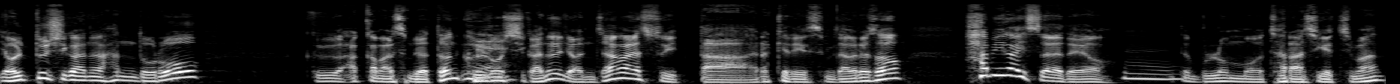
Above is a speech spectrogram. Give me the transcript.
12시간을 한도로 그 아까 말씀드렸던 근로 예. 시간을 연장할 수 있다. 이렇게 돼 있습니다. 그래서 합의가 있어야 돼요. 음. 물론 뭐 잘 아시겠지만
